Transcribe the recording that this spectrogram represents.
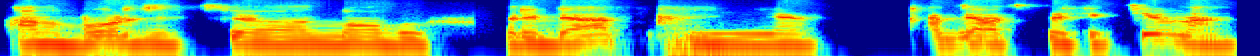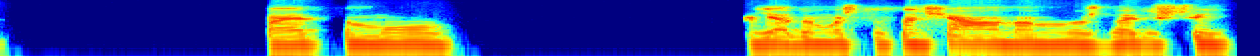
анбордить э, новых ребят и делать это эффективно. Поэтому я думаю, что сначала нам нужно решить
